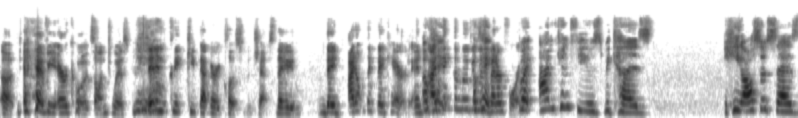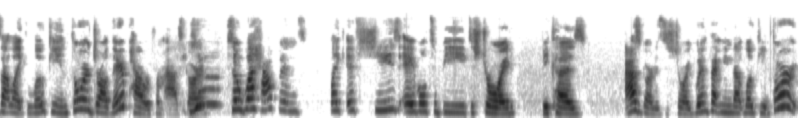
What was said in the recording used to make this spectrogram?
uh heavy air quotes on twist. They didn't keep that very close to the chest. They they I don't think they cared. And I think the movie okay, was better for it. But I'm confused because he also says that like Loki and Thor draw their power from Asgard. Yeah. So what happens like if she's able to be destroyed because Asgard is destroyed, wouldn't that mean that Loki and Thor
